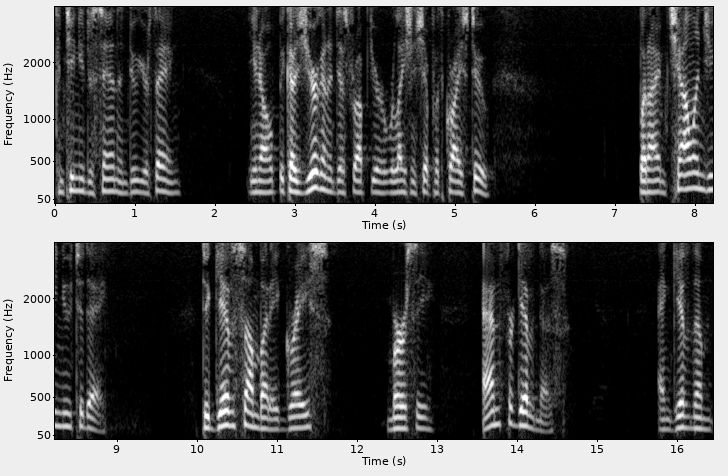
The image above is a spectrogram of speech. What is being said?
continue to sin and do your thing, you know, because you're going to disrupt your relationship with Christ too. But I'm challenging you today to give somebody grace, mercy, and forgiveness and give them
